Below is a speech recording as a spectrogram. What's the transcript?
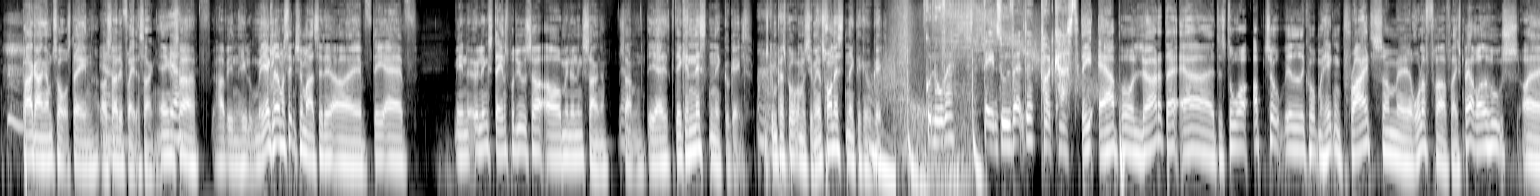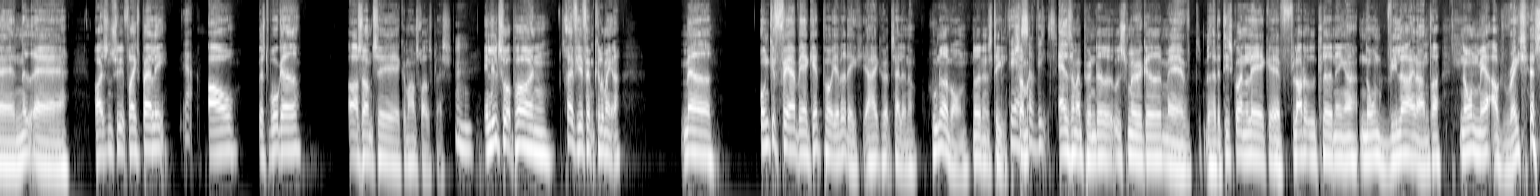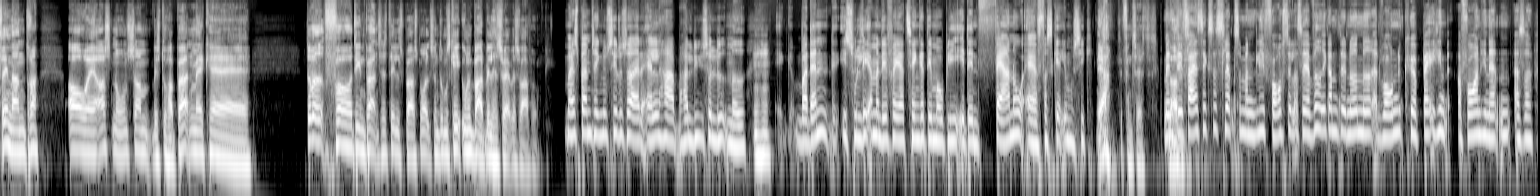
Et par gange om torsdagen, og så er det fredagssang. Ikke? Ja. Så har vi en hel uge. Men jeg glæder mig sindssygt meget til det, og øh, det er min yndlingsdansproducer og min yndlingssanger ja. sammen. Det, er, det kan næsten ikke gå galt. Nu skal man passe på, hvad man siger, men jeg tror næsten ikke, det kan gå galt. Gunova, dagens udvalgte podcast. Det er på lørdag, der er det store optog ved Copenhagen Pride, som øh, ruller fra Frederiksberg Rådhus og øh, ned af højst sandsynligt Frederiksberg Allé Ja. og Vesterbrogade, og så om til Københavns Rådhusplads. Mm-hmm. En lille tur på en 3-4-5 kilometer med ungefær, vil jeg gætte på, jeg ved det ikke, jeg har ikke hørt tallet nu, 100 vogne, noget af den stil. Det er som så vildt. alle sammen er pyntet, udsmykket med, hvad hedder det, discoanlæg, øh, flotte udklædninger, nogle vildere end andre, nogle mere outrageous end andre, og øh, også nogle, som, hvis du har børn med, kan, du ved, få dine børn til at stille spørgsmål, som du måske umiddelbart vil have svært ved at svare på. Må jeg spørge om ting? Nu siger du så, at alle har, har lys og lyd med. Mhm. Mm-hmm. Hvordan isolerer man det? For jeg tænker, det må blive et inferno af forskellig musik. Ja, det er fantastisk. Men Love det er it. faktisk ikke så slemt, som man lige forestiller sig. Jeg ved ikke, om det er noget med, at vognene kører bag hin og foran hinanden. Altså,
